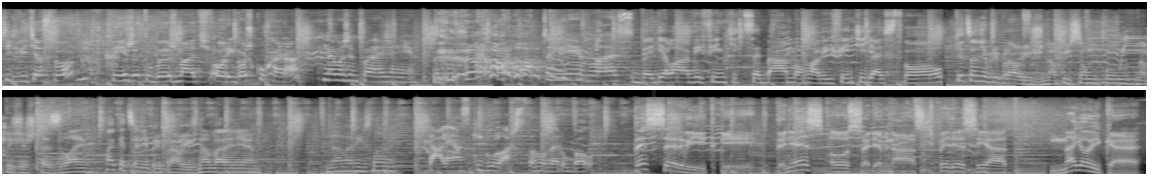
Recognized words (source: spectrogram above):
zistiť víťazstvo? Tým, že tu budeš mať Origoš kuchára? Nemôžem povedať, že nie. to nie je vles. Vedela vyfintiť seba, mohla vyfintiť aj stôl. Keď sa nepripravíš na písomku, napíšeš to zle. A keď sa nepripravíš na varenie, navaríš zle. Talianský guláš z toho veru bol. Bez servítky. Dnes o 17.50 na Jojke.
